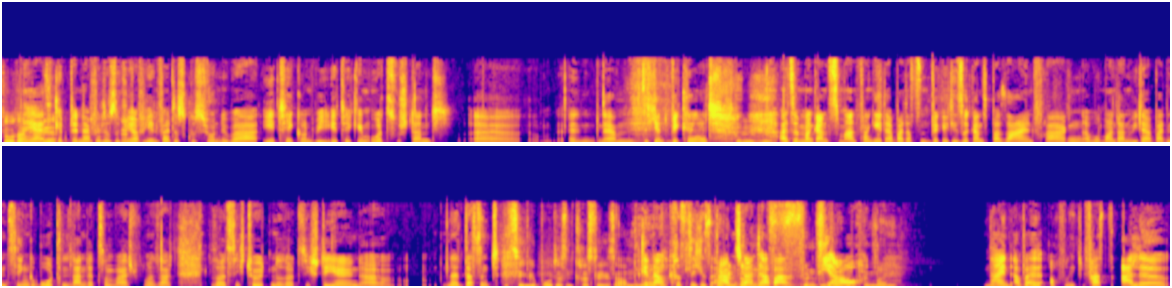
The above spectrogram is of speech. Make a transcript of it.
So, naja, es gibt in der Philosophie ja. auf jeden Fall Diskussionen über Ethik und wie Ethik im Urzustand äh, ähm, sich entwickelt. Mhm. Also wenn man ganz zum Anfang geht, aber das sind wirklich diese ganz basalen Fragen, wo man dann wieder bei den zehn Geboten landet zum Beispiel, wo man sagt, du sollst nicht töten, du sollst nicht stehlen. Äh, ne, das sind die zehn Gebote sind christliches Abendland. Genau, christliches da Abendland, aber die auch Nein, aber auch fast alle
